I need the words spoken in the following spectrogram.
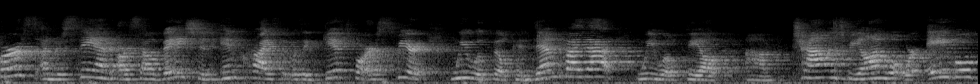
first understand our salvation in Christ that was a gift for our spirit, we will feel condemned by that. We will feel um, challenged beyond what we're able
